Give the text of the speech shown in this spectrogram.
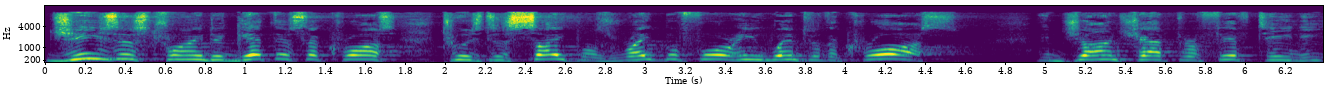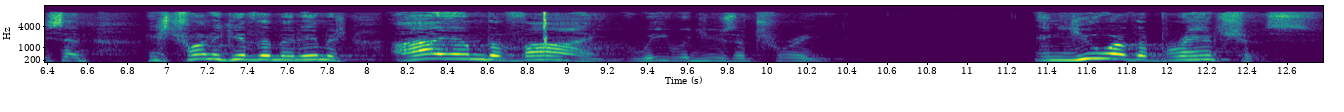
Jesus trying to get this across to his disciples right before he went to the cross. In John chapter 15, he said, he's trying to give them an image. I am the vine. We would use a tree. And you are the branches.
